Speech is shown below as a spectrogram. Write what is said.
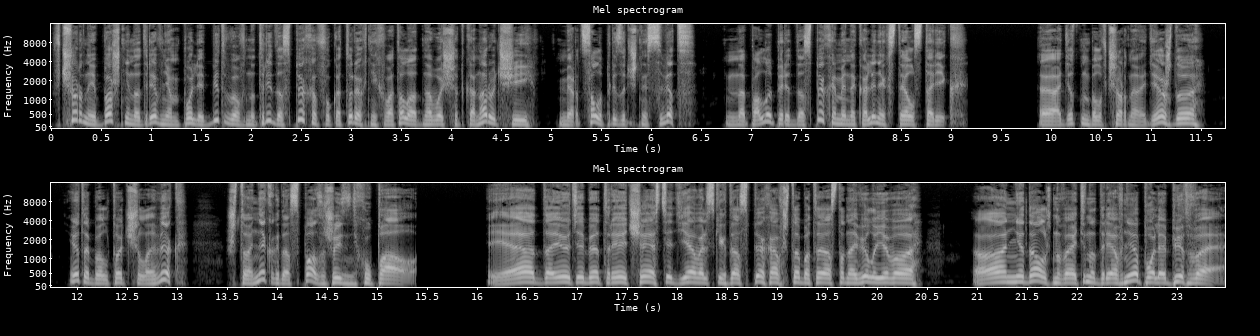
В черной башне на древнем поле битвы внутри доспехов, у которых не хватало одного щитка наручей, мерцал призрачный свет. На полу перед доспехами на коленях стоял старик. Одет он был в черную одежду. Это был тот человек, что некогда спас жизнь Хупао. «Я отдаю тебе три части дьявольских доспехов, чтобы ты остановил его. «Он не должен войти на древнее поле битвы!»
